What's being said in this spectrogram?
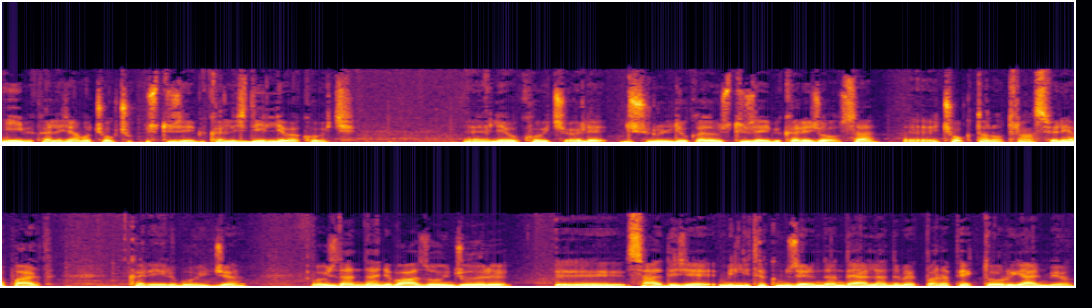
İyi bir kaleci ama çok çok üst düzey bir kaleci değil Livakovic. E, Livakovic öyle düşünüldüğü kadar üst düzey bir kaleci olsa e, çoktan o transferi yapardı kariyeri boyunca. O yüzden de hani bazı oyuncuları e, sadece milli takım üzerinden değerlendirmek bana pek doğru gelmiyor.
